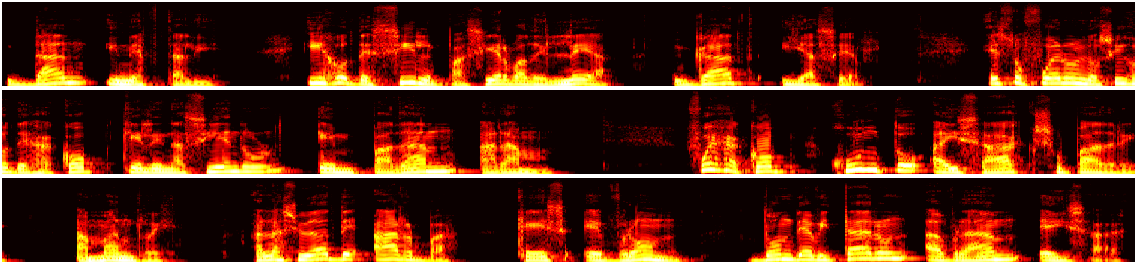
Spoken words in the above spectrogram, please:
Dan y Neftalí. Hijos de Silpa, sierva de Lea, Gad y Aser. Estos fueron los hijos de Jacob que le nacieron en Padán Aram. Fue Jacob junto a Isaac su padre, a Manre, a la ciudad de Arba, que es Hebrón, donde habitaron Abraham e Isaac.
